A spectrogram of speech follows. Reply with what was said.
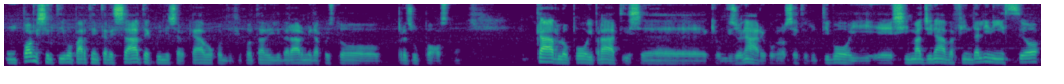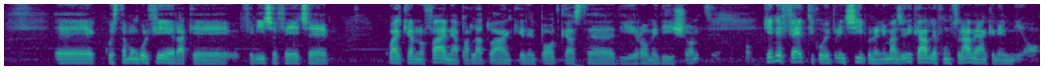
un po' mi sentivo parte interessata e quindi cercavo con difficoltà di liberarmi da questo presupposto. Carlo poi Pratis, eh, che è un visionario come lo siete tutti voi, eh, si immaginava fin dall'inizio eh, questa mongolfiera che Felice fece qualche anno fa e ne ha parlato anche nel podcast eh, di Rome Edition, sì. che in effetti come principio nell'immagine di Carlo funzionava anche nel mio.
